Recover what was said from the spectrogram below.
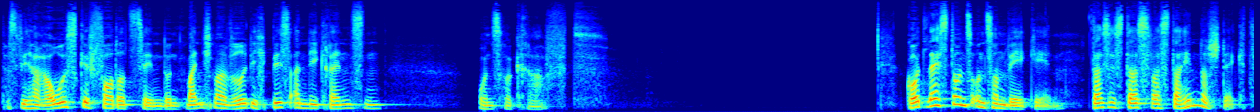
dass wir herausgefordert sind und manchmal wirklich bis an die Grenzen unserer Kraft. Gott lässt uns unseren Weg gehen. Das ist das, was dahinter steckt.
